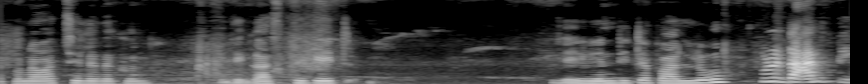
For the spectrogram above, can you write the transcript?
এখন আমার ছেলে দেখুন, এই যে গাছ থেকে এই ভেন্ডিটা পারল পুরো ডানটি।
